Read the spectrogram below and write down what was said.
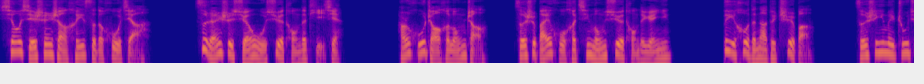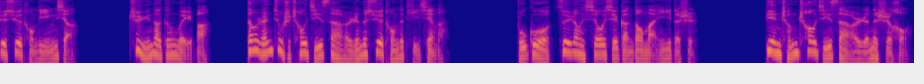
萧邪身上黑色的护甲。自然是玄武血统的体现，而虎爪和龙爪则是白虎和青龙血统的原因。背后的那对翅膀，则是因为朱雀血统的影响。至于那根尾巴，当然就是超级赛尔人的血统的体现了。不过，最让萧邪感到满意的是，变成超级赛尔人的时候，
